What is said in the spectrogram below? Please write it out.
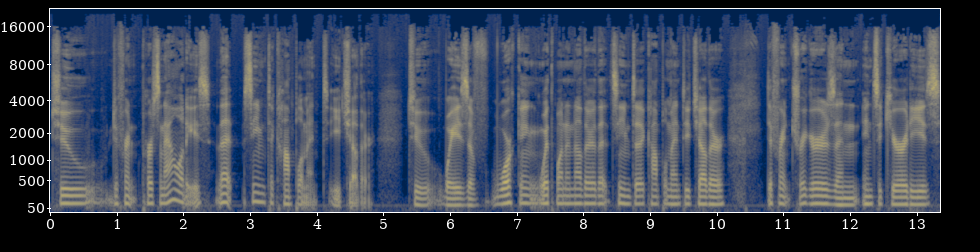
two different personalities that seem to complement each other, two ways of working with one another that seem to complement each other, different triggers and insecurities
